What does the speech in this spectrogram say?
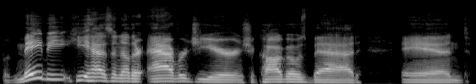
but maybe he has another average year, and Chicago's bad, and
